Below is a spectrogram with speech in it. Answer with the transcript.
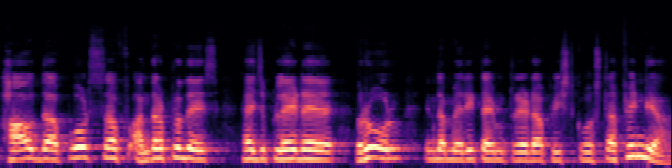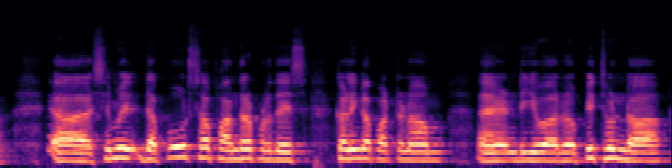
how the ports of Andhra Pradesh has played a role in the maritime trade of east coast of India. Uh, the ports of Andhra Pradesh, Kalingapattanam, and your Pithunda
